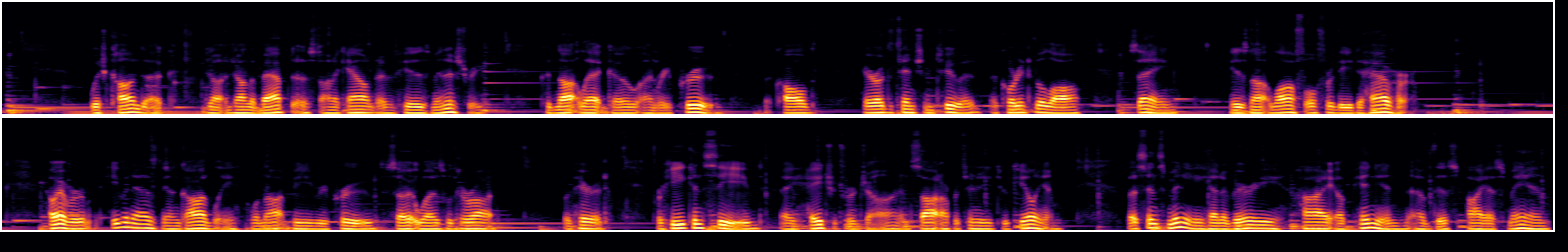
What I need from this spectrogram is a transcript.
which conduct John the Baptist, on account of his ministry, could not let go unreproved, but called Herod's attention to it, according to the law, saying, It is not lawful for thee to have her. However, even as the ungodly will not be reproved, so it was with Herod, with Herod, for he conceived a hatred for John and sought opportunity to kill him. But since many had a very high opinion of this pious man,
